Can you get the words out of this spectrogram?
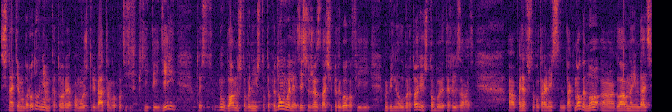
Начиная тем оборудованием, которое поможет ребятам воплотить их какие-то идеи. То есть, ну, главное, чтобы они что-то придумывали, а здесь уже задача педагогов и мобильной лаборатории, чтобы это реализовать. А, понятно, что полтора месяца не так много, но а, главное им дать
